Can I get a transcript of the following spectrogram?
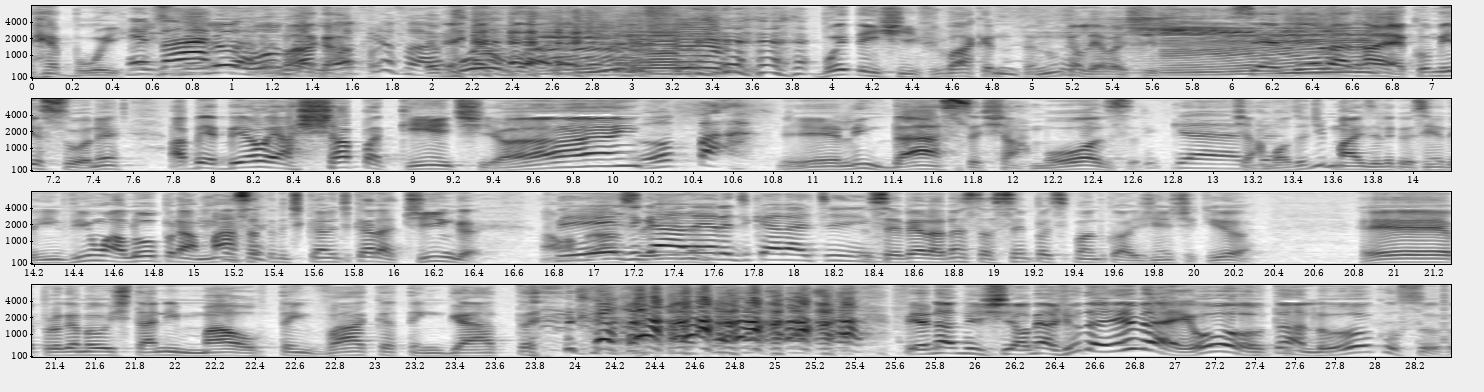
é boi. É vaca. Melhorou, É vaca, melhor vaca. É boi ou vaca? boi tem chifre, vaca tem, nunca leva chifre. Severa, ah, é, começou, né? A Bebel é a chapa quente. Ai, Opa! é lindaça, é charmosa. Obrigada. Charmosa demais, ele acrescenta. Envia um alô para a massa atleticana de Caratinga. Um Beijo, aí, né? galera de Caratinga. O Severo Arança está sempre participando com a gente aqui, ó. É, o programa hoje está animal. Tem vaca, tem gata. Fernando Michel, me ajuda aí, velho. Ô, tá louco, senhor.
